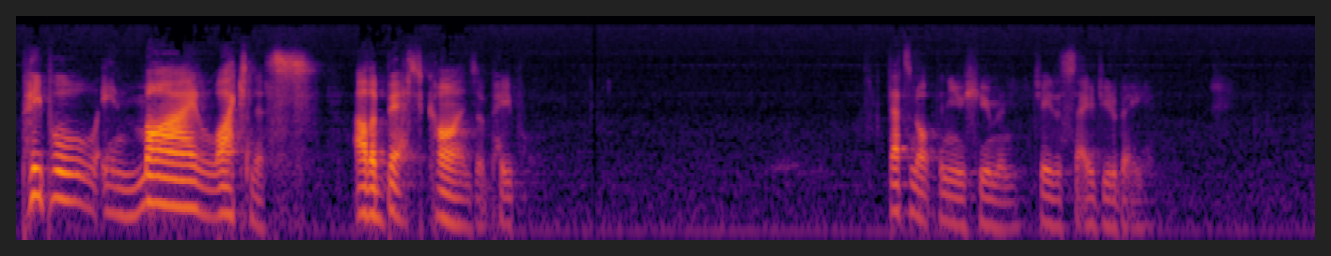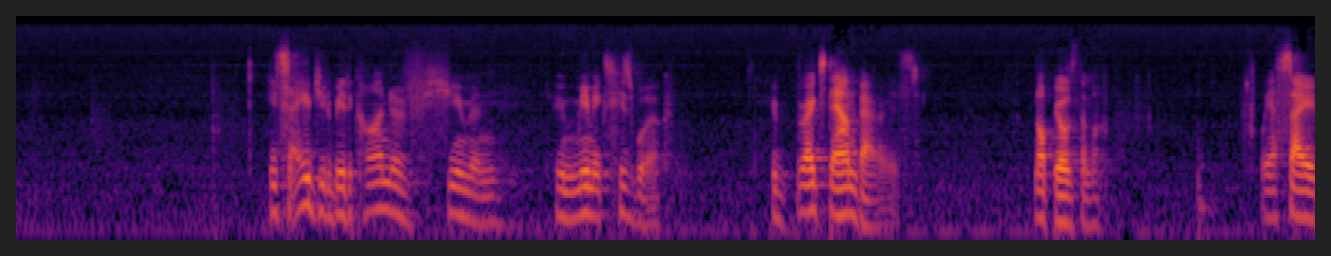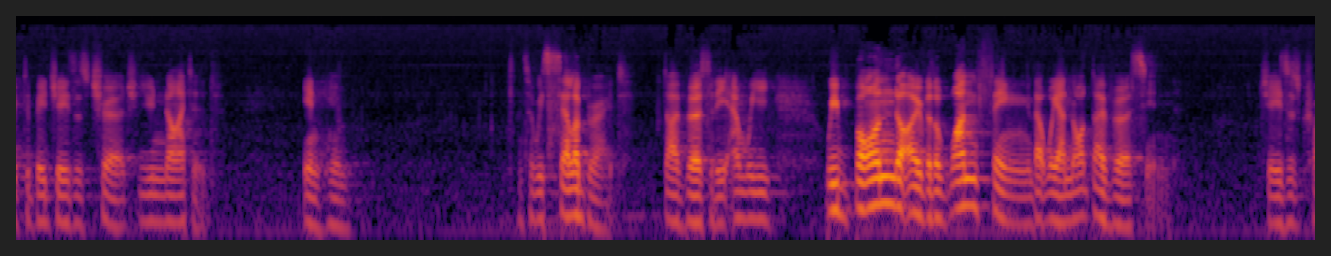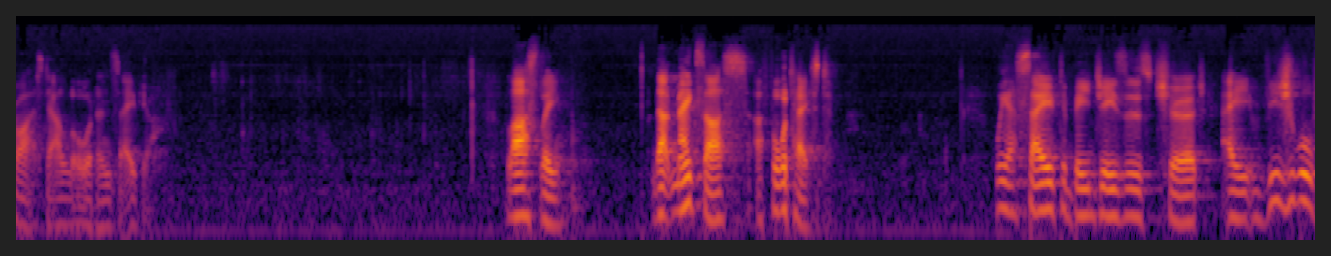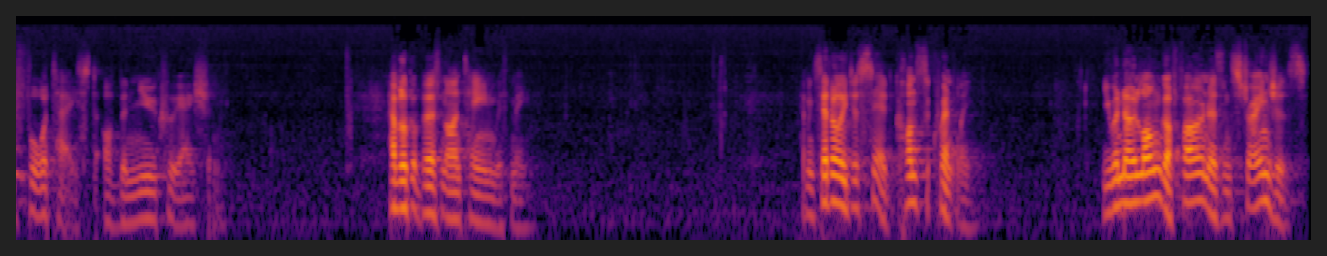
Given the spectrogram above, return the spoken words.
People in my likeness are the best kinds of people. That's not the new human Jesus saved you to be. He saved you to be the kind of human who mimics his work, who breaks down barriers, not builds them up. We are saved to be Jesus' church, united in him. And so we celebrate diversity and we, we bond over the one thing that we are not diverse in Jesus Christ, our Lord and Saviour. Lastly, that makes us a foretaste. We are saved to be Jesus' church, a visual foretaste of the new creation. Have a look at verse 19 with me. Having said all he just said, consequently, you are no longer foreigners and strangers,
